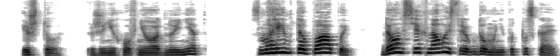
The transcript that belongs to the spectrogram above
— И что, женихов ни у одной нет? — С моим-то папой! Да он всех на выстрел к дому не подпускает.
